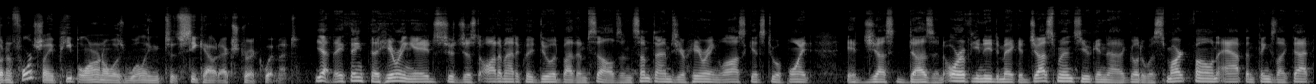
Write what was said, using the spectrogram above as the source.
but unfortunately, people aren't always willing to seek out extra equipment. Yeah, they think the hearing aids should just automatically do it by themselves. And sometimes your hearing loss gets to a point it just doesn't. Or if you need to make adjustments, you can uh, go to a smartphone app and things like that.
